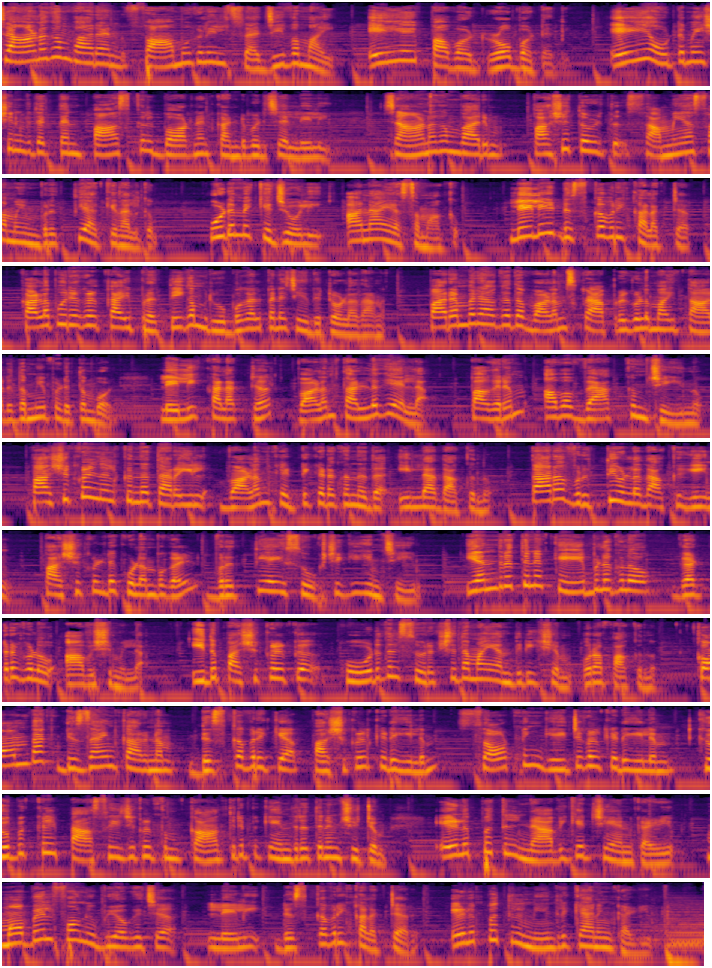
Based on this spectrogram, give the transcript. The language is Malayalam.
ചാണകം വാരാൻ ഫാമുകളിൽ സജീവമായി എ ഐ പവേർഡ് റോബോട്ട് എത്തി. എ ഐ ഓട്ടോമേഷൻ വിദഗ്ധൻ പാസ്കൽ ബോർണറ്റ് കണ്ടുപിടിച്ച ലെലി ചാണകം വാരും പശുത്തൊഴുത്ത് സമയാസമയം വൃത്തിയാക്കി നൽകും. ഉടമയ്ക്ക് ജോലി അനായാസമാക്കും. ലെലി ഡിസ്കവറി കളക്ടർ കളപുരകൾക്കായി പ്രത്യേകം രൂപകൽപ്പന ചെയ്തിട്ടുള്ളതാണ്. പരമ്പരാഗത വളം സ്ക്രാപ്പറുകളുമായി താരതമ്യപ്പെടുത്തുമ്പോൾ ലെലി കളക്ടർ വളം തള്ളുകയല്ല പകരം അവ വാക്വം ചെയ്യുന്നു. പശുക്കൾ നിൽക്കുന്ന തറയിൽ വളം കെട്ടിക്കിടക്കുന്നത് ഇല്ലാതാക്കുന്നു. തറ വൃത്തിയുള്ളതാക്കുകയും പശുക്കളുടെ കുളമ്പുകൾ വൃത്തിയായി സൂക്ഷിക്കുകയും ചെയ്യും. യന്ത്രത്തിന് കേബിളുകളോ ഗട്ടറുകളോ ആവശ്യമില്ല. ഇത് പശുക്കൾക്ക് കൂടുതൽ സുരക്ഷിതമായ അന്തരീക്ഷം ഉറപ്പാക്കുന്നു. കോമ്പാക്ട് ഡിസൈൻ കാരണം ഡിസ്കവറിക്ക് പശുക്കൾക്കിടയിലും സോർട്ടിംഗ് ഗേറ്റുകൾക്കിടയിലും ക്യൂബിക്കൽ പാസേജുകൾക്കും കാത്തിരിപ്പ് കേന്ദ്രത്തിനും ചുറ്റും എളുപ്പത്തിൽ നാവിഗേറ്റ് ചെയ്യാൻ കഴിയും. മൊബൈൽ ഫോൺ ഉപയോഗിച്ച് ലെലി ഡിസ്കവറി കളക്ടർ എളുപ്പത്തിൽ നിയന്ത്രിക്കാനും കഴിയും.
